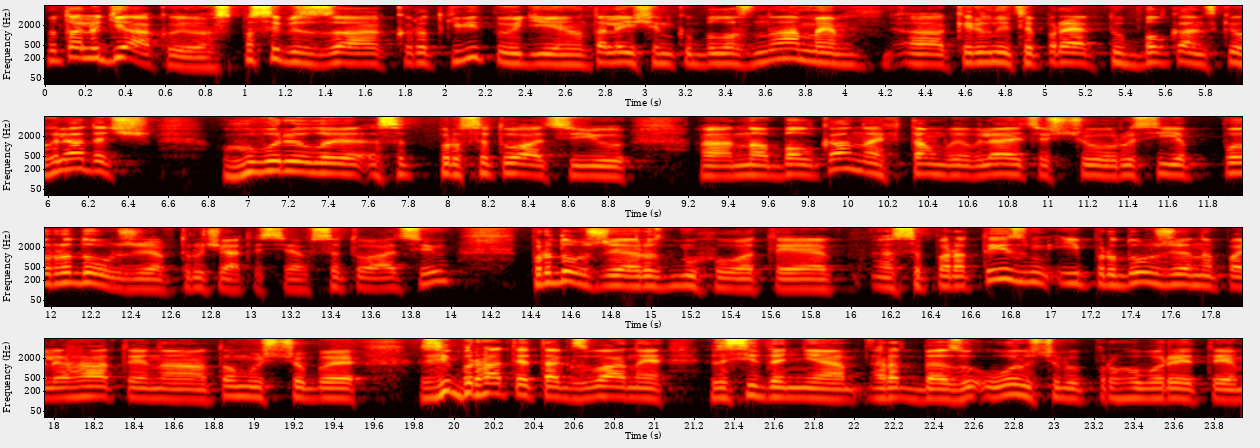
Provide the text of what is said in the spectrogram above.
Наталю, дякую. Спасибі за короткі відповіді. Наталя Іщенко була з нами, керівниця проекту Балканський оглядач. Говорили про ситуацію на Балканах. Там виявляється, що Росія продовжує втручатися в ситуацію, продовжує роздмухувати сепаратизм і продовжує наполягати на тому, щоб зібрати так зване засідання Радбезу ООН, щоб проговорити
